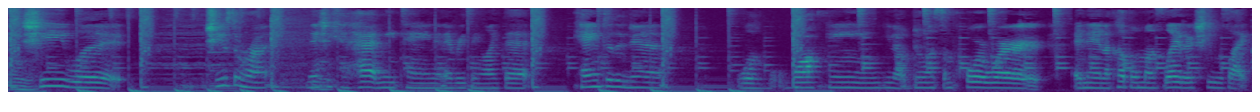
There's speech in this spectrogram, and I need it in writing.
Mhm. she would, she used to run, then she had knee pain and everything like that. Came to the gym, was walking, you know, doing some core work, and then a couple months later, she was like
